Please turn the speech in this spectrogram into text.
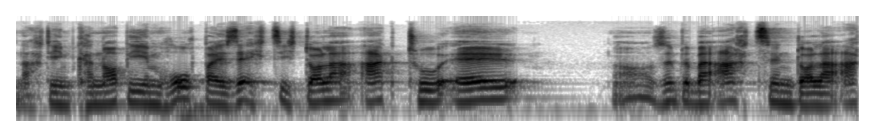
nachdem Canopy im Hoch bei 60 Dollar aktuell ja, sind wir bei 18,80 Dollar,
